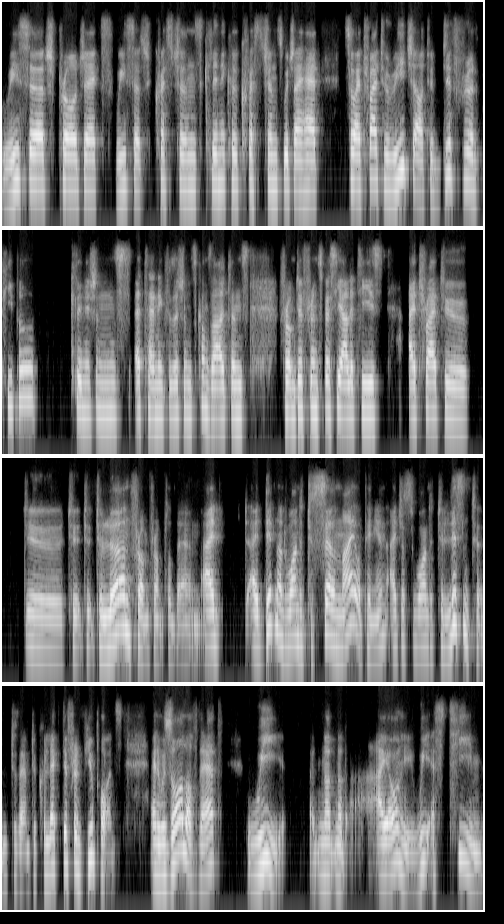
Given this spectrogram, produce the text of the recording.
research projects, research questions, clinical questions, which I had. So, I tried to reach out to different people, clinicians, attending physicians, consultants from different specialities. I tried to to to to, to learn from from, from them. I I did not want to sell my opinion. I just wanted to listen to, to them, to collect different viewpoints. And with all of that, we, not, not I only, we as team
